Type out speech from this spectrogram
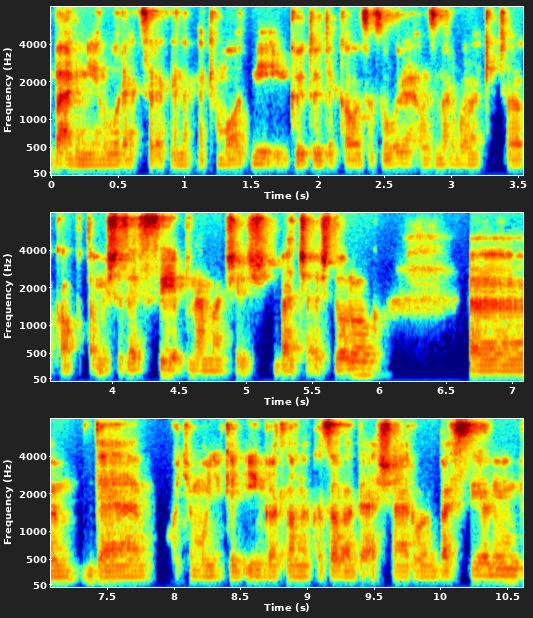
bármilyen órát szeretnének nekem adni, én kötődök ahhoz az órához, mert valakitől kaptam. És ez egy szép, nemes és becses dolog, de hogyha mondjuk egy ingatlannak az eladásáról beszélünk,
